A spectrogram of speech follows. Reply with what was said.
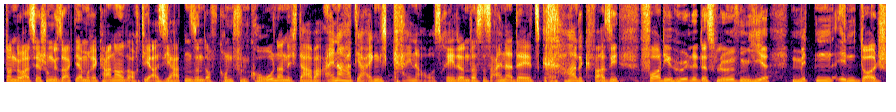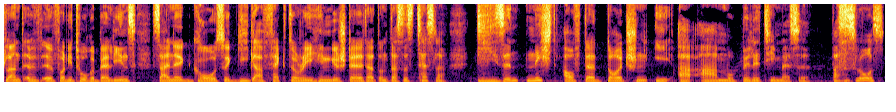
Don, du hast ja schon gesagt, die Amerikaner und auch die Asiaten sind aufgrund von Corona nicht da, aber einer hat ja eigentlich keine Ausrede und das ist einer, der jetzt gerade quasi vor die Höhle des Löwen hier mitten in Deutschland äh, äh, vor die Tore Berlins seine große Gigafactory hingestellt hat und das ist Tesla. Die sind nicht auf der deutschen IAA Mobility Messe. Was ist los?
